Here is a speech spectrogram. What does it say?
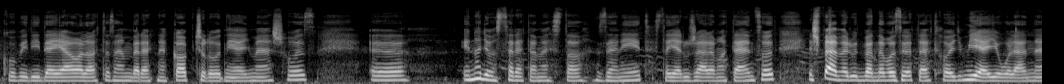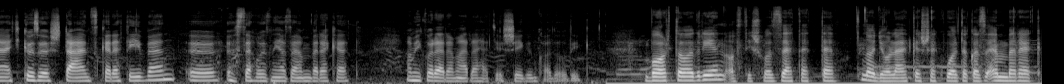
Covid ideje alatt az embereknek kapcsolódni egymáshoz, én nagyon szeretem ezt a zenét, ezt a Jeruzsálem a táncot, és felmerült bennem az ötlet, hogy milyen jó lenne egy közös tánc keretében összehozni az embereket, amikor erre már lehetőségünk adódik. Barta Adrien azt is hozzátette, nagyon lelkesek voltak az emberek,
